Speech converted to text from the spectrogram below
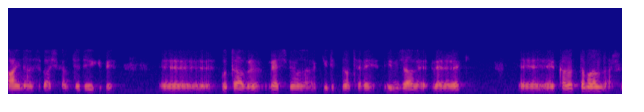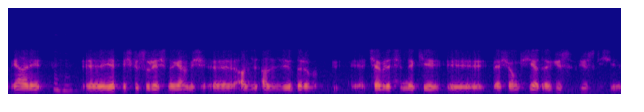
aynı Aziz Başkan dediği gibi e, bu tavrı resmi olarak gidip notere imza ver- vererek e, kanıtlamalılar. Yani e, 70 küsur yaşına gelmiş e, Aziz, Aziz Yıldırım e, çevresindeki e, 5-10 kişi ya da 100, 100 kişi,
